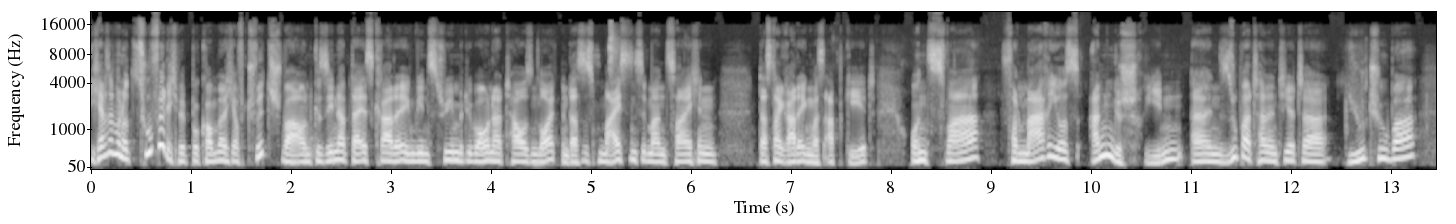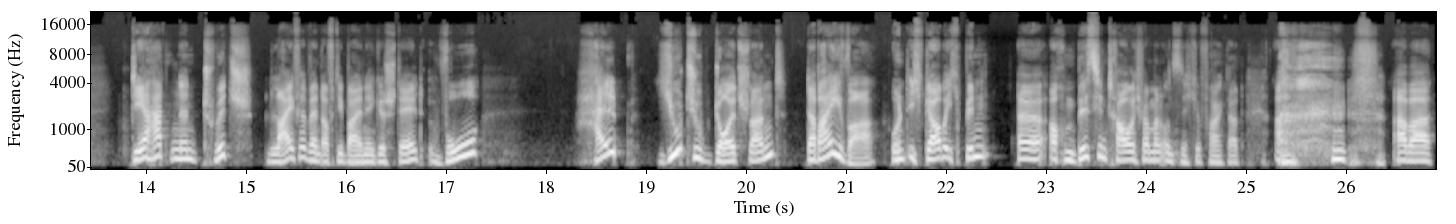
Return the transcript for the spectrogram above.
ich habe es einfach nur zufällig mitbekommen, weil ich auf Twitch war und gesehen habe, da ist gerade irgendwie ein Stream mit über 100.000 Leuten. Und das ist meistens immer ein Zeichen, dass da gerade irgendwas abgeht. Und zwar von Marius angeschrien, ein super talentierter YouTuber. Der hat einen Twitch-Live-Event auf die Beine gestellt, wo halb YouTube Deutschland dabei war. Und ich glaube, ich bin äh, auch ein bisschen traurig, weil man uns nicht gefragt hat. Aber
